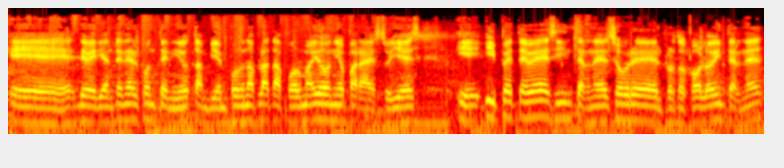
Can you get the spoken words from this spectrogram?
Eh, deberían tener contenido también por una plataforma idónea para esto y es IPTV, es Internet sobre el protocolo de Internet,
